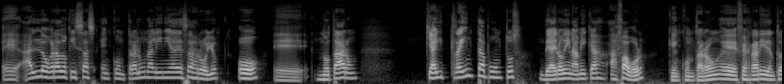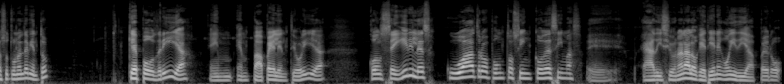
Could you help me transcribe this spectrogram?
eh, han logrado quizás encontrar una línea de desarrollo o eh, notaron que hay 30 puntos de aerodinámica a favor que encontraron eh, Ferrari dentro de su túnel de viento, que podría, en, papel, en teoría, conseguirles 4.5 décimas eh, adicional a lo que tienen hoy día. Pero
